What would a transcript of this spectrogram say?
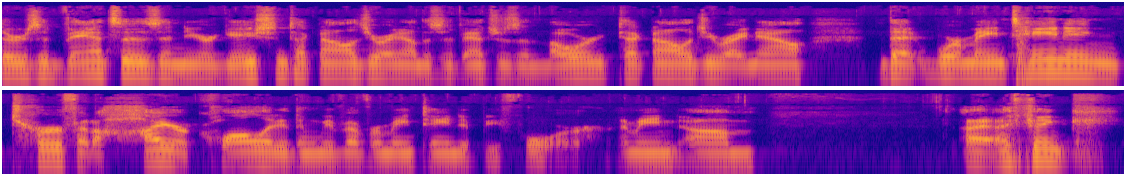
there's advances in irrigation technology right now. There's advances in mower technology right now that we're maintaining turf at a higher quality than we've ever maintained it before. I mean, um, I, I think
